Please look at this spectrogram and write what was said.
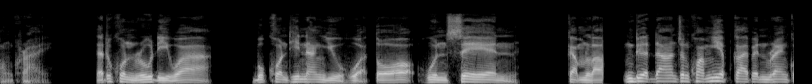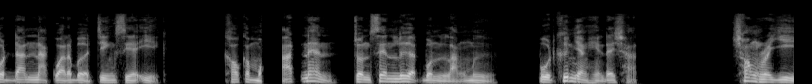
ของใคร แต่ทุกคนรู้ดีว่า บุคคลที่นั่งอยู่หัวโต๊ะฮุนเซนกำลัง เดือดดาลจนความเงียบกลายเป็นแรงกดดันหนักกว่าระเบิดจริงเสียอีก เขากำหมดอัดแน่น จนเส้นเลือดบนหลังมือ ปูดขึ้นอย่างเห็นได้ชัด ช่องระยี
